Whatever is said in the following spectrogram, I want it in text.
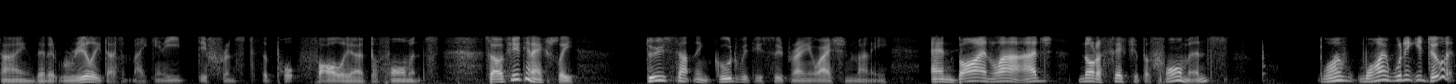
saying that it really doesn't make any difference to the portfolio performance. So if you can actually do something good with your superannuation money and by and large not affect your performance, why why wouldn't you do it?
